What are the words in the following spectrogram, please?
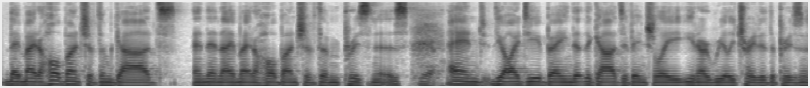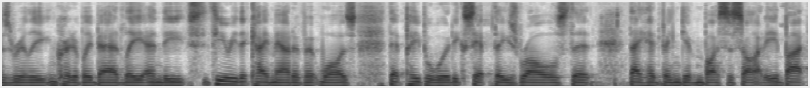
They made a whole bunch of them guards, and then they made a whole bunch of them prisoners. Yeah. And the idea being that the guards eventually, you know, really treated the prisoners really incredibly badly. And the theory that came out of it was that people would accept these roles that they had been given by society. But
